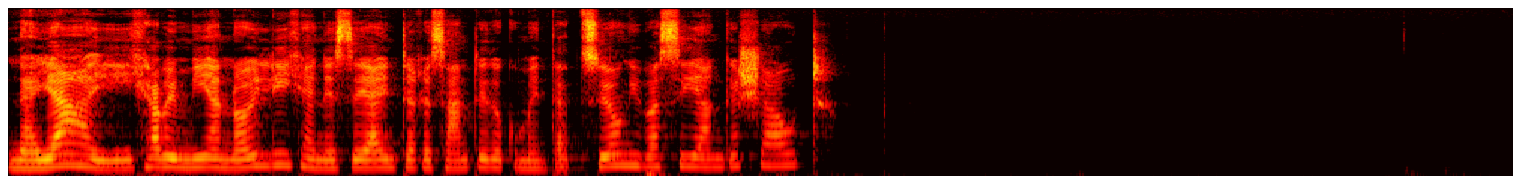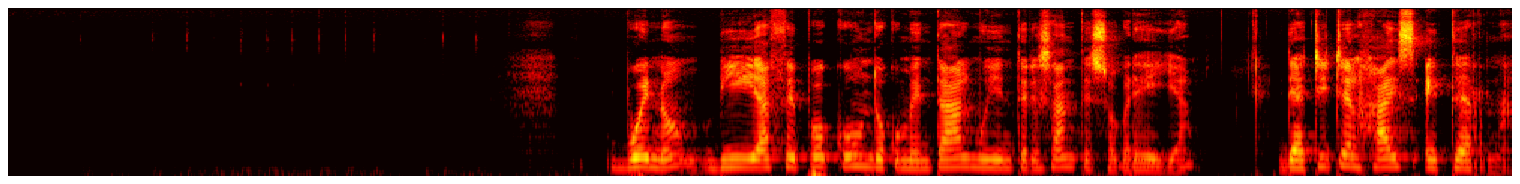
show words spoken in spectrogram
Naja, ich habe mir neulich eine sehr interessante Dokumentation über sie angeschaut. Bueno, vi hace poco un documental muy interesante sobre ella. Der Titel heißt Eterna.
